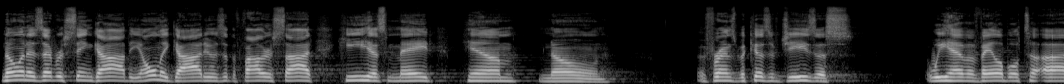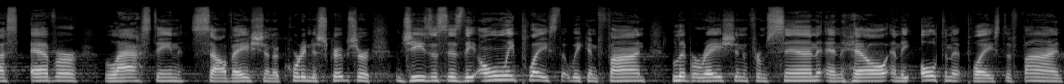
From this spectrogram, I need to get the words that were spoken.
No one has ever seen God, the only God who is at the Father's side. He has made him known. Friends, because of Jesus, we have available to us everlasting salvation. According to Scripture, Jesus is the only place that we can find liberation from sin and hell, and the ultimate place to find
